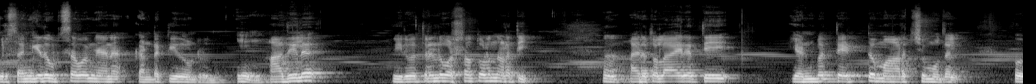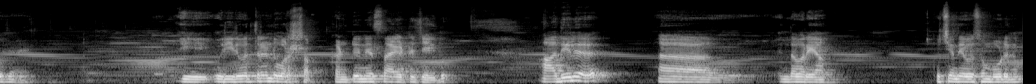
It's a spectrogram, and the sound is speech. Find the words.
ഒരു സംഗീത ഉത്സവം ഞാൻ കണ്ടക്ട് ചെയ്തുകൊണ്ടിരുന്നു. അതിൽ ഇരുപത്തിരണ്ട് വർഷത്തോളം നടത്തി. ആയിരത്തി തൊള്ളായിരത്തി എൺപത്തെട്ട് മാർച്ച് മുതൽ ഈ ഒരു ഇരുപത്തിരണ്ട് വർഷം കണ്ടിന്യൂസ് ആയിട്ട് ചെയ്തു. അതിൽ എന്താ പറയുക കൊച്ചിൻ ദേവസ്വം ബോർഡിനും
